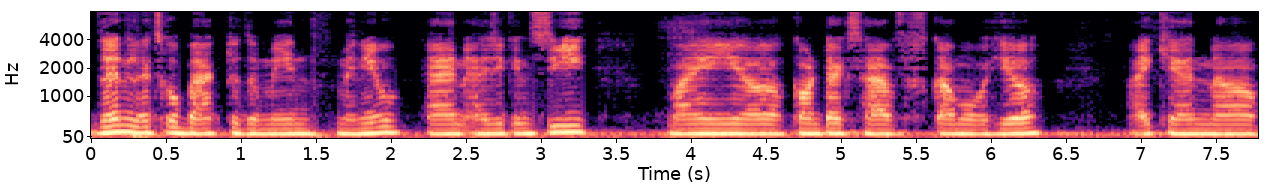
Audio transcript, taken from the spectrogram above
Then let's go back to the main menu. And as you can see my uh, contacts have come over here. I can uh,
